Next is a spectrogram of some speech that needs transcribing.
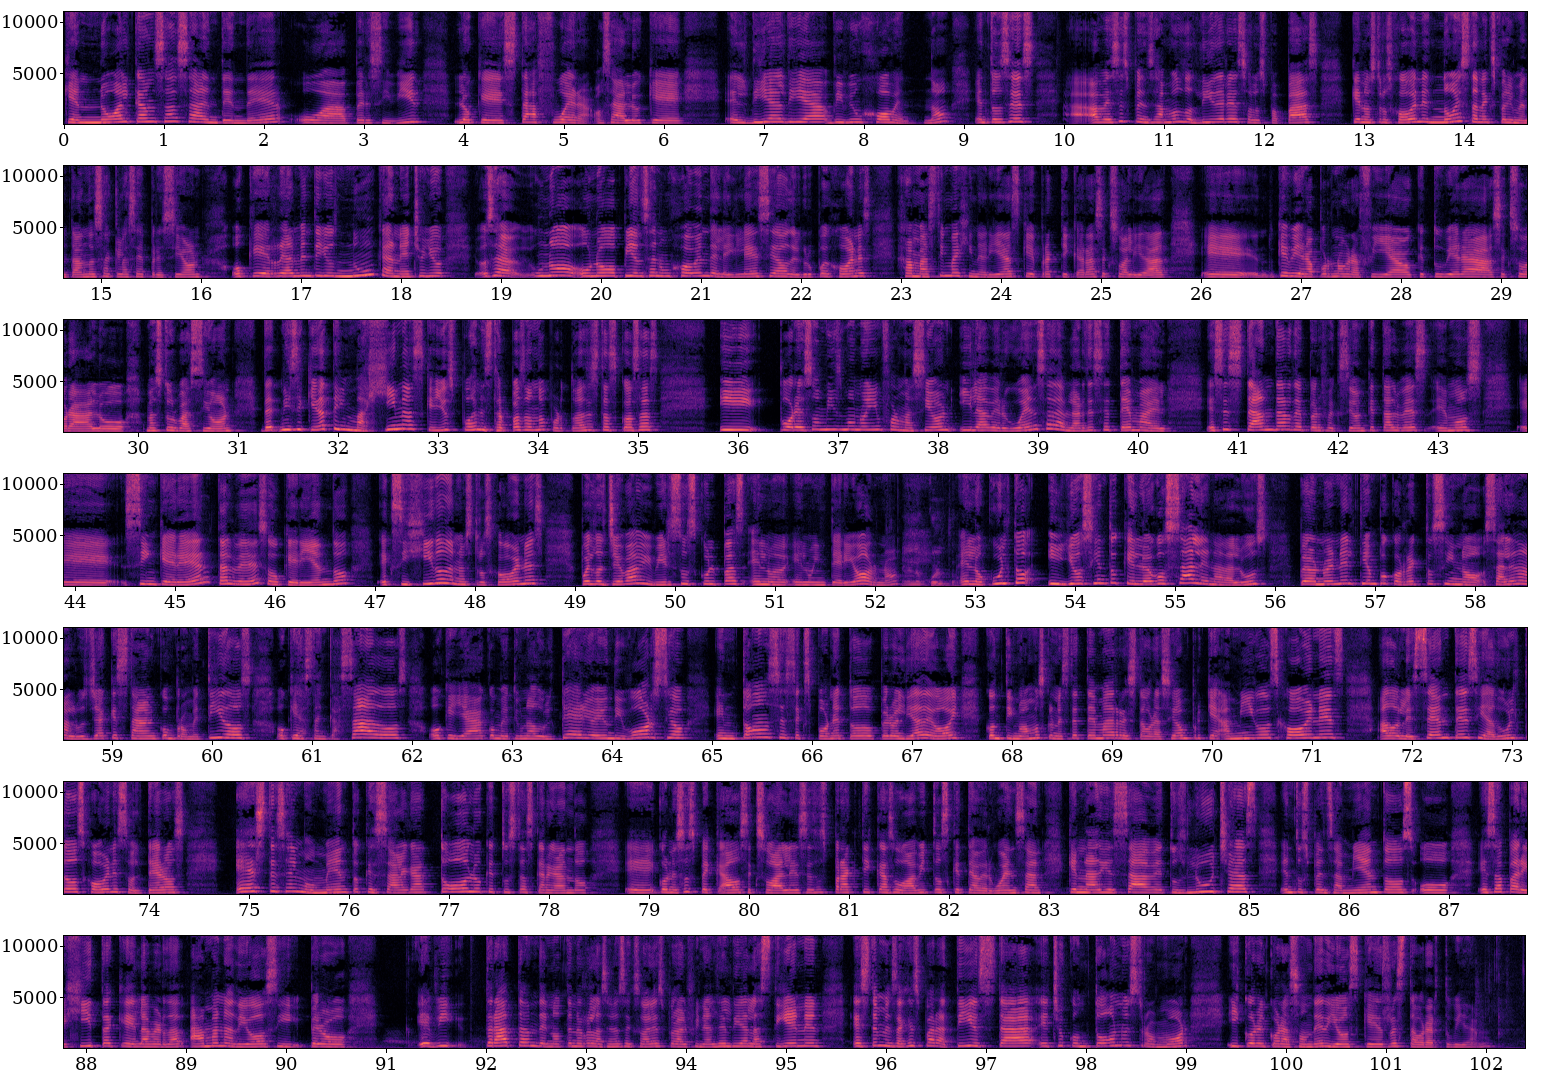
que no alcanzas a entender o a percibir lo que está afuera, o sea, lo que el día a día vive un joven, ¿no? Entonces, a veces pensamos los líderes o los papás que nuestros jóvenes no están experimentando esa clase de presión o que realmente ellos nunca han hecho. Yo, o sea, uno, uno piensa en un joven de la iglesia o del grupo de jóvenes, jamás te imaginarías que practicara sexualidad, eh, que viera pornografía o que tuviera sexo oral o masturbación, ni siquiera te imaginas que ellos puedan estar pasando por todas estas cosas. Y por eso mismo no hay información y la vergüenza de hablar de ese tema, el, ese estándar de perfección que tal vez hemos eh, sin querer, tal vez, o queriendo, exigido de nuestros jóvenes, pues los lleva a vivir sus culpas en lo, en lo interior, ¿no? En lo oculto. En lo oculto y yo siento que luego salen a la luz, pero no en el tiempo correcto, sino salen a la luz ya que están comprometidos o que ya están casados o que ya cometió un adulterio, hay un divorcio, entonces se expone todo, pero el día de hoy continuamos con este tema de restauración porque amigos jóvenes, adolescentes y adultos, jóvenes solteros, este es el momento que salga todo lo que tú estás cargando eh, con esos pecados sexuales, esas prácticas o hábitos que te avergüenzan, que nadie sabe, tus luchas en tus pensamientos o esa parejita que la verdad aman a Dios y pero tratan de no tener relaciones sexuales, pero al final del día las tienen. Este mensaje es para ti, está hecho con todo nuestro amor y con el corazón de Dios, que es restaurar tu vida.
